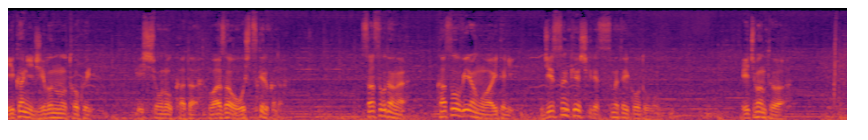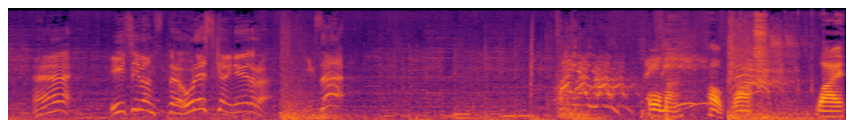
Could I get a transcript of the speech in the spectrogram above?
いかに自分の得意必勝の型技を押し付けるかだ。早速だが仮想ヴィランを相手に実戦形式で進めていこうと思う。一番手はああ一番っつったら俺しかいねえだろ Oh my. Oh gosh. Why?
